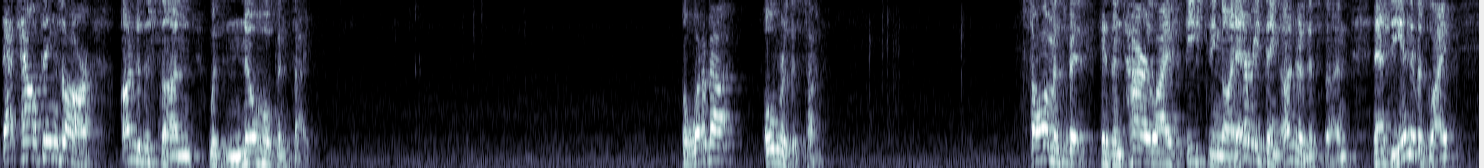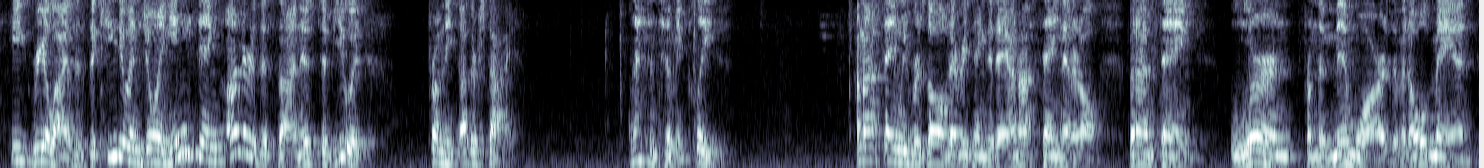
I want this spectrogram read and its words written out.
That's how things are under the sun with no hope in sight. But what about over the sun? Solomon spent his entire life feasting on everything under the sun, and at the end of his life, he realizes the key to enjoying anything under the sun is to view it from the other side. Listen to me, please. I'm not saying we've resolved everything today. I'm not saying that at all. But I'm saying learn from the memoirs of an old man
